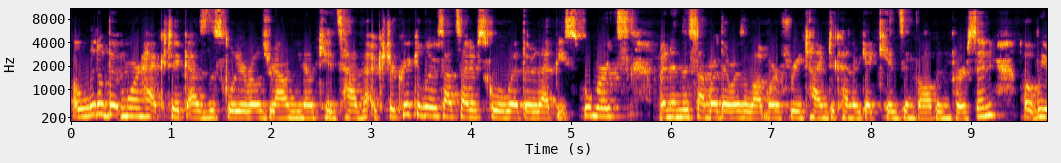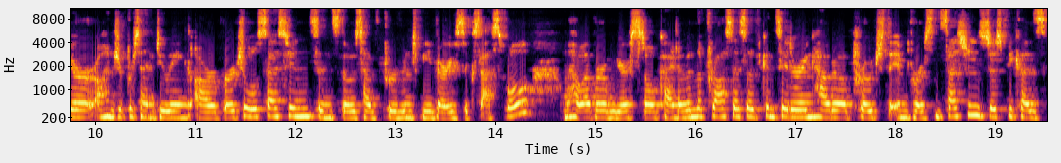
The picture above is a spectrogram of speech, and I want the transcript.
a little bit more hectic as the school year rolls around. You know, kids have extracurriculars outside of school, whether that be sports. And in the summer, there was a lot more free time to kind of get kids involved in person. But we are 100% doing our virtual sessions since those have proven to be very successful. However, we are still kind of in the process of considering how to approach the in person sessions just because because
